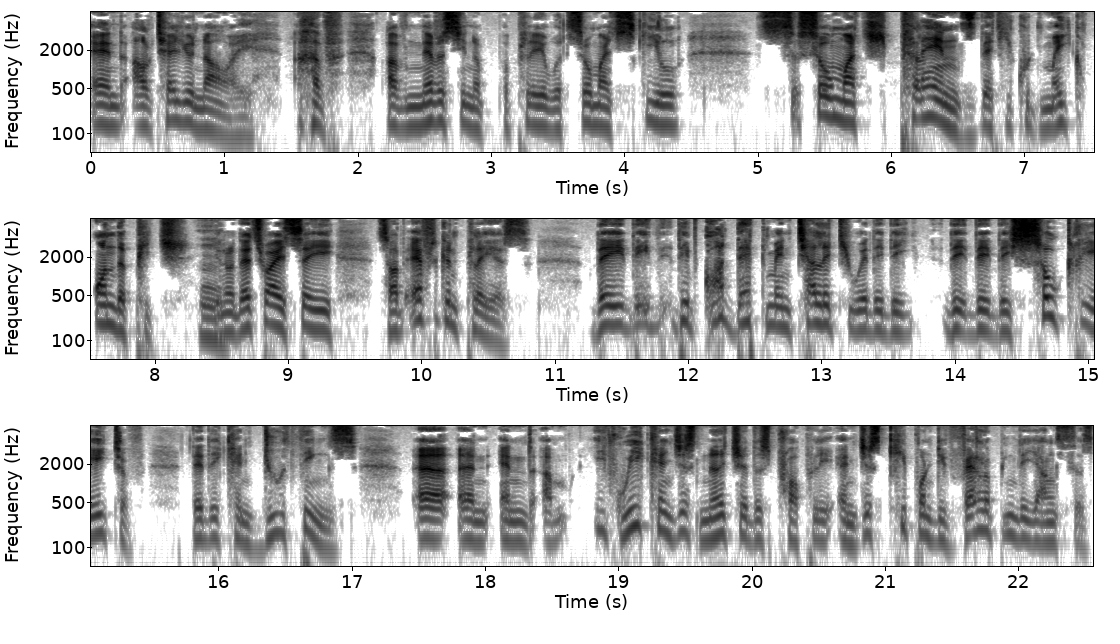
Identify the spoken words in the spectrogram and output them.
And I'll tell you now, I, have I've never seen a, a player with so much skill, so, so, much plans that he could make on the pitch. Mm. You know, that's why I say South African players, they, they, they've got that mentality where they, they, they, they, they're so creative that they can do things. Uh, and and um, if we can just nurture this properly and just keep on developing the youngsters,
